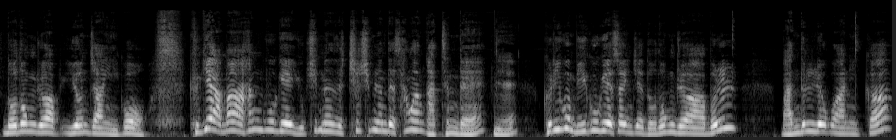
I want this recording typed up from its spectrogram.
노동조합 위원장이고 그게 아마 한국의 60년대 70년대 상황 같은데. 예. 그리고 미국에서 이제 노동조합을 만들려고 하니까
